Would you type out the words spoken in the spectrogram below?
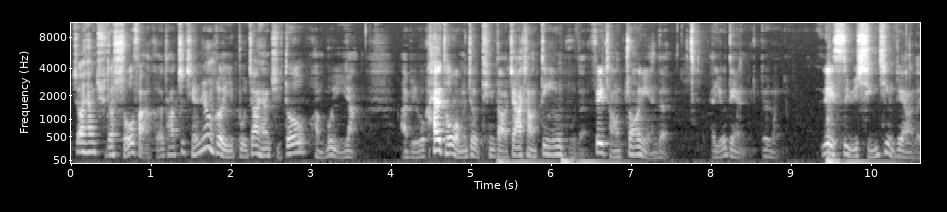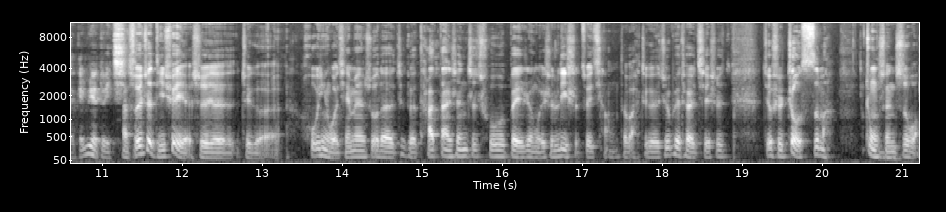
交响曲的手法和他之前任何一部交响曲都很不一样。啊，比如开头我们就听到加上定音鼓的非常庄严的有点这种类似于行进这样的一个乐队气啊，所以这的确也是这个呼应我前面说的，这个它诞生之初被认为是历史最强，对吧？这个 Jupiter 其实就是宙斯嘛，众神之王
